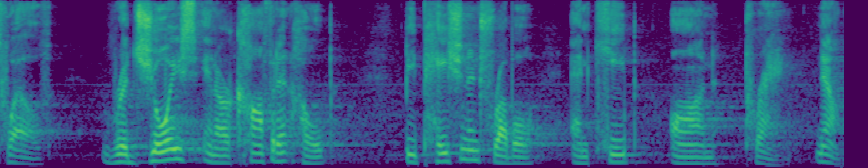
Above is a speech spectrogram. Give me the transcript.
12. Rejoice in our confident hope, be patient in trouble, and keep on praying. Now,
